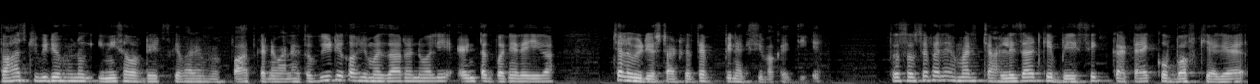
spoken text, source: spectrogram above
तो आज की वीडियो में हम लोग इन्हीं सब अपडेट्स के बारे में बात करने वाले हैं। तो वीडियो काफ़ी मज़ेदार रहने वाली है एंड तक बने रहिएगा। चलो वीडियो स्टार्ट करते हैं, बिना किसी वक़्त के। तो सबसे पहले हमारे चार्लिजार्ड के बेसिक अटैक को बफ किया गया। है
